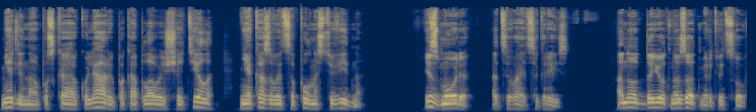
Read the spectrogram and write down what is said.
медленно опуская окуляры, пока плавающее тело не оказывается полностью видно. «Из моря», — отзывается Грейс. «Оно отдает назад мертвецов».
